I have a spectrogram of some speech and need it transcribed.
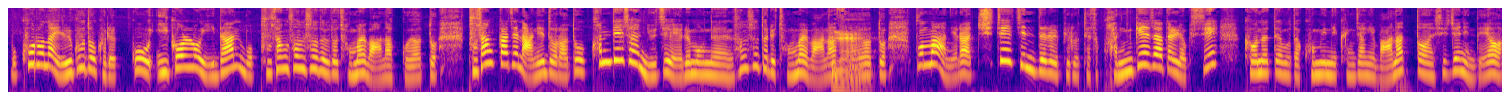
뭐 코로나19도 그랬고 이걸로 인한 뭐 부상 선수들도 정말 많았고요. 또 부상까지는 아니더라도 컨디션 유지에 애를 먹는 선수들이 정말 많았어요. 네. 또 뿐만 아니라 취재진들을 비롯해서 관계자들 역시 그 어느 때보다 고민이 굉장히 많았던 시즌인데요.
